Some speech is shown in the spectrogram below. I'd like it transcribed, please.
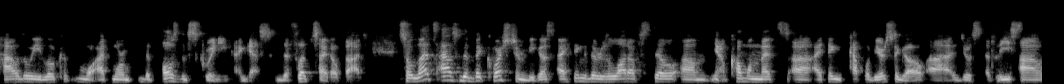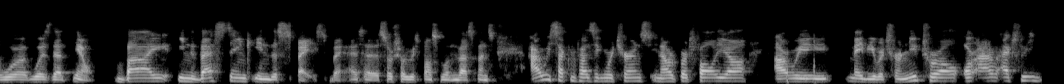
how do we look more at more the positive screening, I guess, the flip side of that. So let's ask the big question because I think there's a lot of still, um, you know, common myths. Uh, I think a couple of years ago, uh, just at least, uh, was that, you know, by investing in the space but as a social responsible investments are we sacrificing returns in our portfolio are we maybe return neutral or are actually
